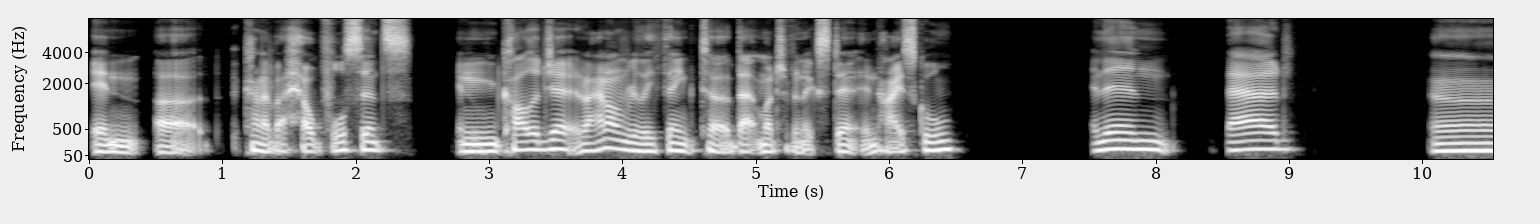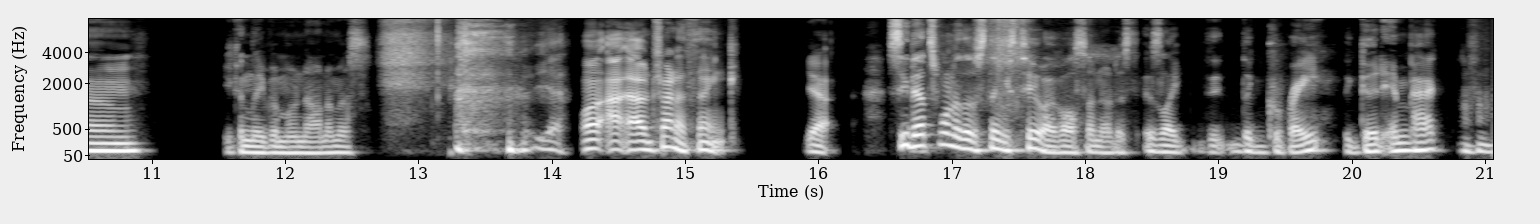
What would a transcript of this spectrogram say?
in uh, kind of a helpful sense in college yet and I don't really think to that much of an extent in high school and then bad um You can leave them anonymous. yeah well, I, I'm trying to think. Yeah. See, that's one of those things too. I've also noticed is like the, the great, the good impact. Mhm.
